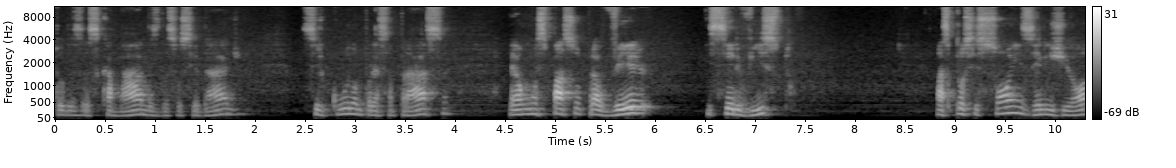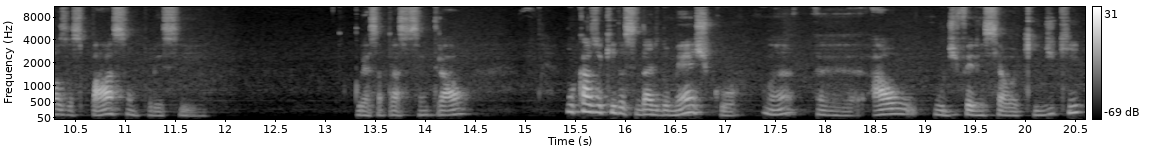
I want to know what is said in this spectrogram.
todas as camadas da sociedade, circulam por essa praça. É um espaço para ver e ser visto. As procissões religiosas passam por esse por essa praça central no caso aqui da cidade do México, né, é, há o, o, diferencial aqui de que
